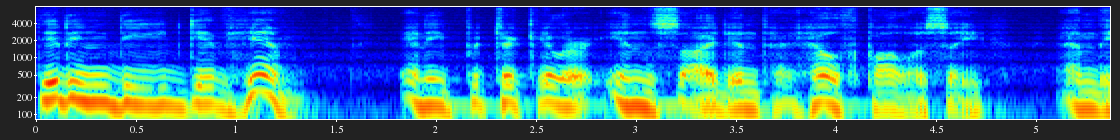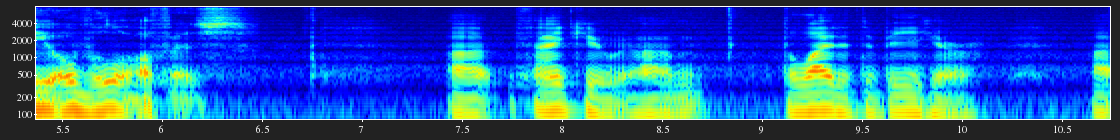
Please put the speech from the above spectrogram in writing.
did indeed give him any particular insight into health policy and the Oval Office. Uh, thank you. Um, delighted to be here. Uh,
